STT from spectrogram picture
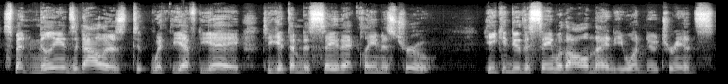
Spent millions of dollars to, with the FDA to get them to say that claim is true. He can do the same with all 91 nutrients,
